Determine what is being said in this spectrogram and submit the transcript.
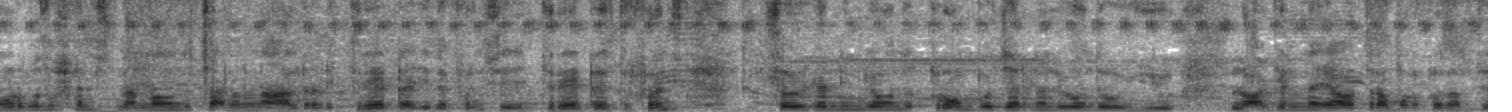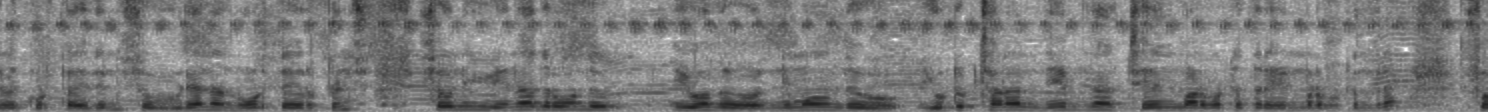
ನೋಡ್ಬೋದು ಫ್ರೆಂಡ್ಸ್ ನನ್ನ ಒಂದು ಚಾನಲ್ನ ಆಲ್ರೆಡಿ ಕ್ರಿಯೇಟ್ ಆಗಿದೆ ಫ್ರೆಂಡ್ಸ್ ಈಗ ಕ್ರಿಯೇಟ್ ಆಯಿತು ಫ್ರೆಂಡ್ಸ್ ಸೊ ಈಗ ನಿಮಗೆ ಒಂದು ಕ್ರೋಮ್ ಬೋಜರ್ನಲ್ಲಿ ಒಂದು ಲಾಗಿನ್ನ ಯಾವ ಥರ ಮಾಡ್ಕೋದು ಅಂತ ಹೇಳ್ಕೊಡ್ತಾ ಇದ್ದೀನಿ. ಸೊ ವಿಡಿಯೋನ ನೋಡ್ತಾ ಇರೋ ಫ್ರೆಂಡ್ಸ್ ಸೊ ನೀವು ಏನಾದರೂ ಒಂದು ಈ ಒಂದು ನಿಮ್ಮ ಒಂದು ಯೂಟ್ಯೂಬ್ ಚಾನಲ್ ನೇಮ್ನ ಚೇಂಜ್ ಮಾಡ್ಬೇಕಂದ್ರೆ ಏನು ಮಾಡ್ಬೇಕಂದ್ರೆ ಸೊ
